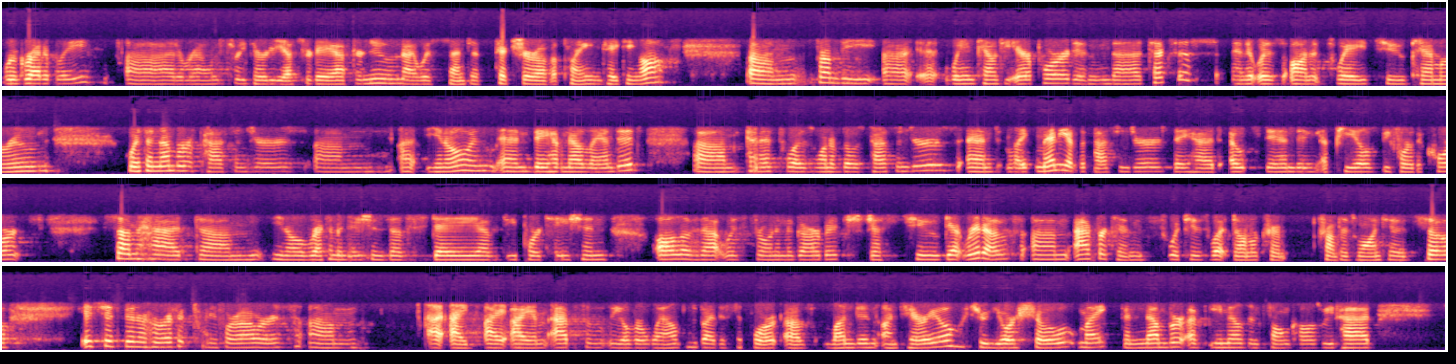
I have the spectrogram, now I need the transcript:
regrettably, uh, at around 3:30 yesterday afternoon, I was sent a picture of a plane taking off um, from the uh, Wayne County Airport in uh, Texas, and it was on its way to Cameroon with a number of passengers. Um, uh, you know, and and they have now landed. Um, Kenneth was one of those passengers, and like many of the passengers, they had outstanding appeals before the courts some had, um, you know, recommendations of stay, of deportation. All of that was thrown in the garbage just to get rid of um, Africans, which is what Donald Trump, Trump has wanted. So it's just been a horrific 24 hours. Um, I, I, I am absolutely overwhelmed by the support of London, Ontario through your show, Mike. The number of emails and phone calls we've had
